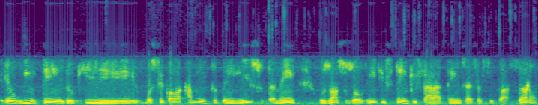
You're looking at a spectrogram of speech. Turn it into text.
Eu entendo que você coloca muito bem isso também. Os nossos ouvintes têm que estar atentos a essa situação.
